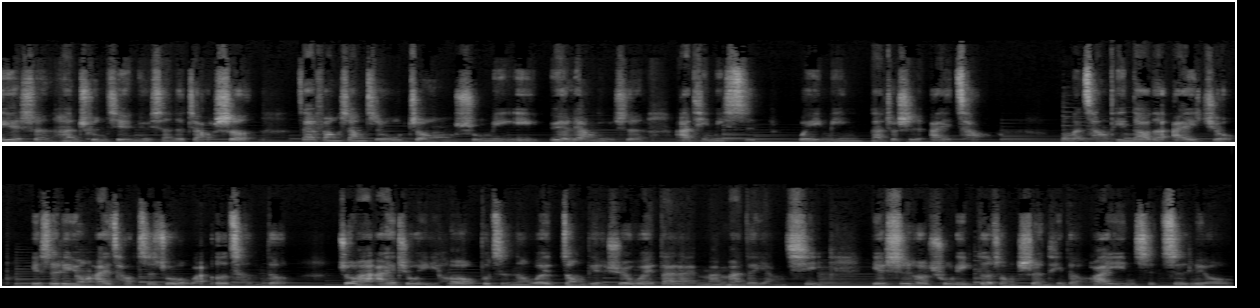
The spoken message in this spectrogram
猎神和纯洁女神的角色。在芳香植物中，署名以月亮女神阿提米斯为名，那就是艾草。我们常听到的艾灸，也是利用艾草制作完而成的。做完艾灸以后，不只能为重点穴位带来满满的阳气，也适合处理各种身体的坏因子滞留，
